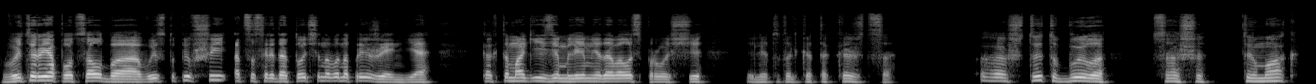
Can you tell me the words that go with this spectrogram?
Вытер я пот со лба, выступивший от сосредоточенного напряжения. Как-то магии Земли мне давалось проще. Или это только так кажется? «А что это было, Саша? Ты маг?»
